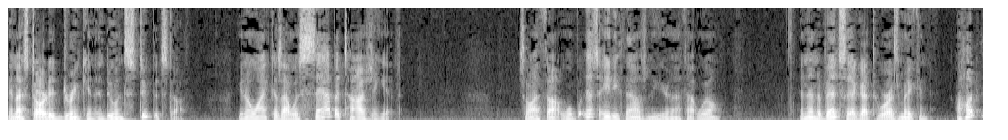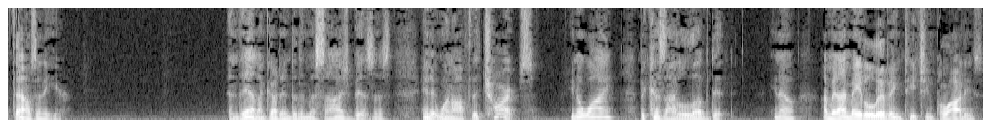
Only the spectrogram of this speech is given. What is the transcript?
and I started drinking and doing stupid stuff. You know why? Because I was sabotaging it. So I thought, well, but that's eighty thousand a year. And I thought, well, and then eventually I got to where I was making a hundred thousand a year. And then I got into the massage business, and it went off the charts. You know why? Because I loved it. You know, I mean, I made a living teaching Pilates.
